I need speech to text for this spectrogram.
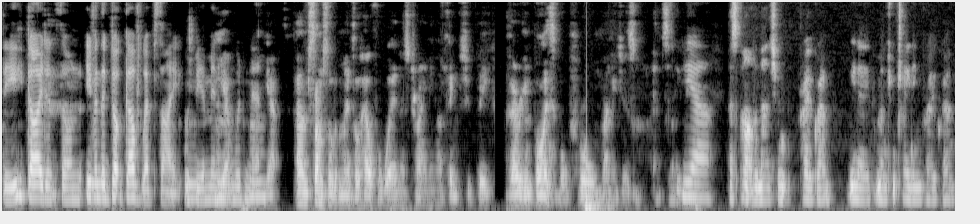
the guidance on even the gov website would be a minimum Yeah. wouldn't it Yeah. Um, some sort of mental health awareness training, I think, should be very advisable for all managers. Absolutely. yeah As part of a management program, you know, management training program,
